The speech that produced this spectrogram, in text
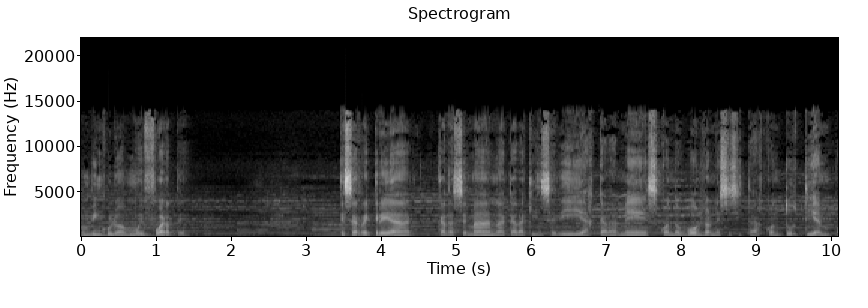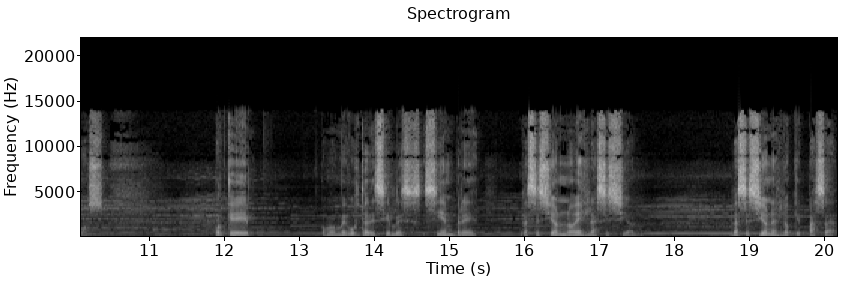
un vínculo muy fuerte que se recrea cada semana, cada 15 días, cada mes, cuando vos lo necesitas, con tus tiempos. Porque, como me gusta decirles siempre, la sesión no es la sesión. La sesión es lo que pasa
